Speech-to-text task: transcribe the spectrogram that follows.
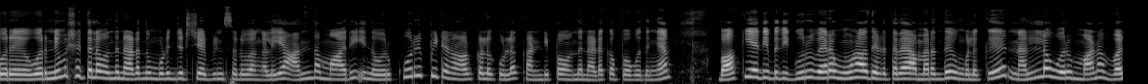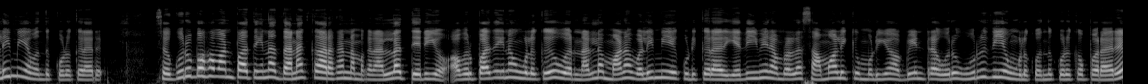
ஒரு ஒரு நிமிஷத்தில் வந்து நடந்து முடிஞ்சிருச்சு அப்படின்னு சொல்லுவாங்க இல்லையா? அந்த மாதிரி இந்த ஒரு குறிப்பிட்ட நாட்களுக்குள்ளே கண்டிப்பாக வந்து நடக்க போகுதுங்க. பாக்கியாதிபதி குரு வேற மூணாவது இடத்துல அமர்ந்து உங்களுக்கு நல்ல ஒரு மன வலிமையை வந்து கொடுக்குறாரு. ஸோ குரு பகவான் பார்த்தீங்கன்னா தனக்காரகன் நமக்கு நல்லா தெரியும். அவர் பார்த்தீங்கன்னா உங்களுக்கு ஒரு நல்ல மன வலிமையை கொடுக்குறாரு. எதையுமே நம்மளால் சமாளிக்க முடியும் அப்படின்ற ஒரு உறுதியை உங்களுக்கு வந்து கொடுக்க போகிறாரு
